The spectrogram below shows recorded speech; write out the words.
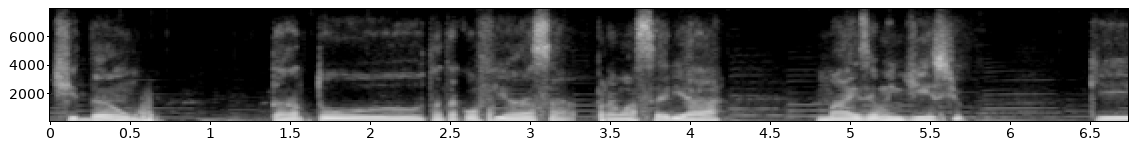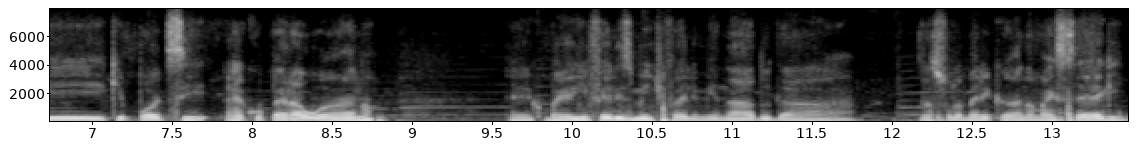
te dão tanto, tanta confiança para uma Série A, mas é um indício que, que pode se recuperar o ano. É, o Bahia infelizmente foi eliminado da, da Sul-Americana, mas segue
